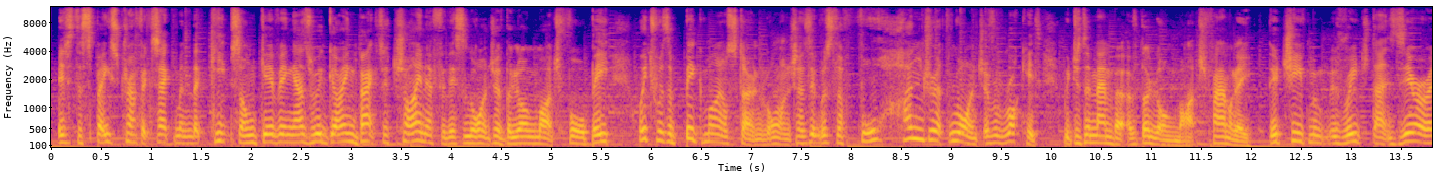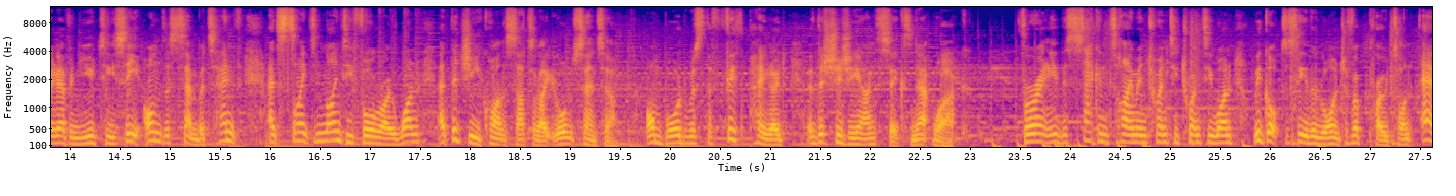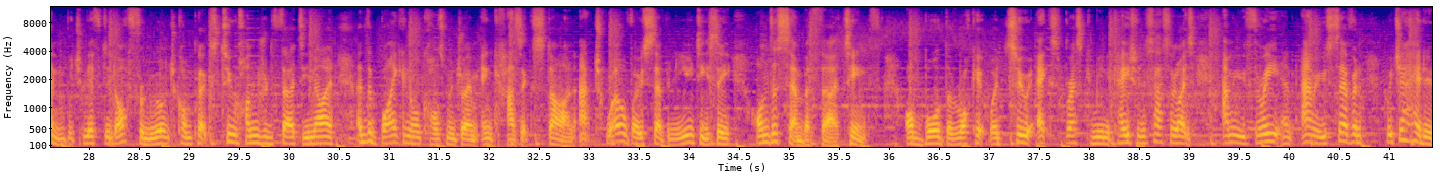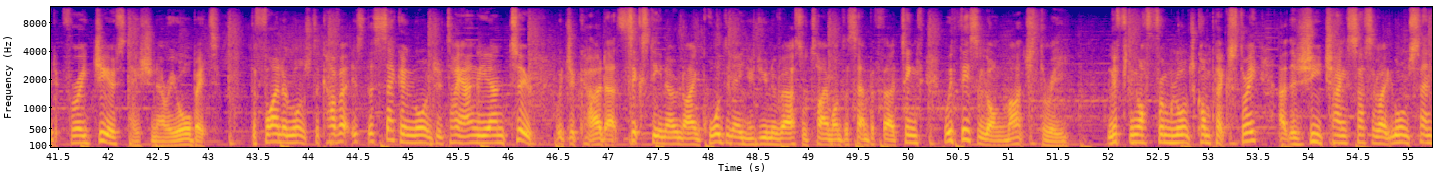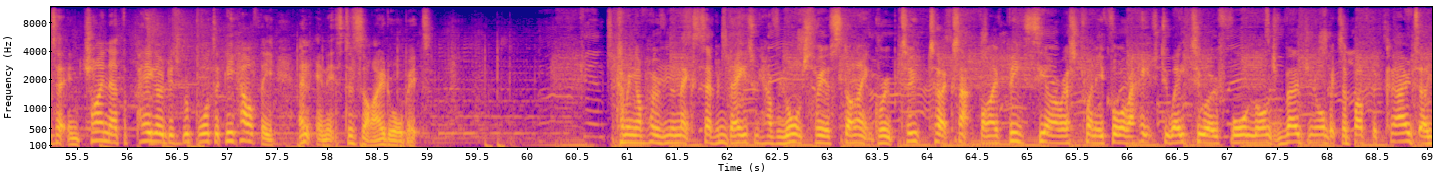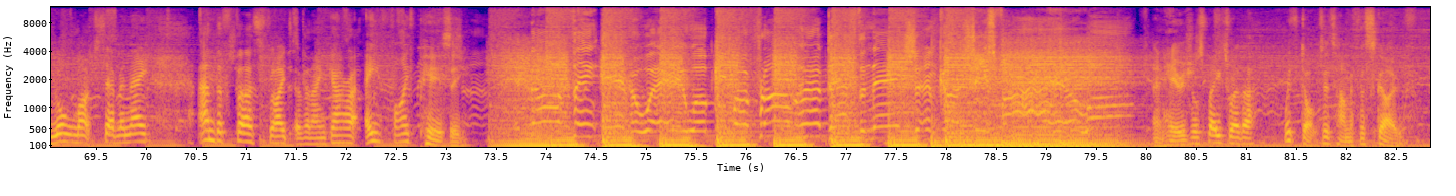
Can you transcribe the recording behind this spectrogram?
It's the space traffic segment that keeps on giving as we're going back to China for this launch of the Long March 4B, which was a big milestone launch as it was the 400th launch of a rocket which is a member of the Long March family. The achievement was reached at 011 UTC on December 10th at Site 9401 at the Jiuquan Satellite Launch Center. On board was the fifth payload of the Shijian 6 network. For only the second time in 2021, we got to see the launch of a Proton M, which lifted off from Launch Complex 239 at the Baikonur Cosmodrome in Kazakhstan at 12.07 UTC on December 13th. On board the rocket were two Express Communication satellites, AMU-3 and AMU-7, which are headed for a geostationary orbit. The final launch to cover is the second launch of Tianlian 2, which occurred at 1609 Coordinated Universal Time on December 13th with this Long March 3. Lifting off from Launch Complex 3 at the Xichang Satellite Launch Center in China, the payload is reportedly healthy and in its desired orbit. Coming up over the next seven days, we have Launch 3 of Starlink Group 2, Turksat 5B, CRS-24, a H2A204 launch, Virgin Orbits above the clouds, a Long March 7A, and the first flight of an Angara A5 Persey. And here is your space weather with Dr. Tamitha Skov.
